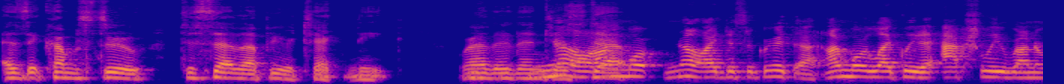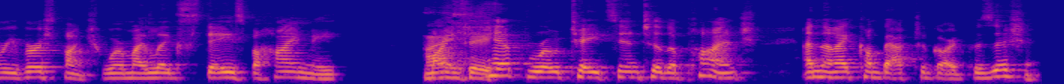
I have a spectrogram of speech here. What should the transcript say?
as it comes through to set up your technique rather than just no, step. I'm more, no, I disagree with that. I'm more likely to actually run a reverse punch where my leg stays behind me, my hip rotates into the punch, and then I come back to guard position.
